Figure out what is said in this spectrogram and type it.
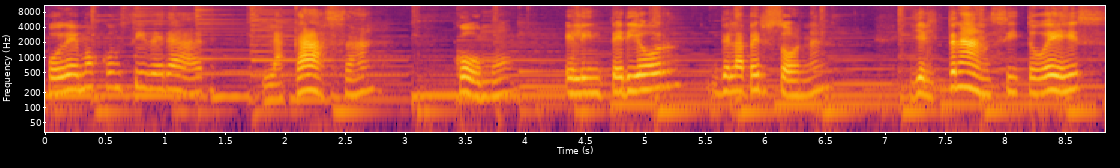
podemos considerar la casa como el interior de la persona y el tránsito es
